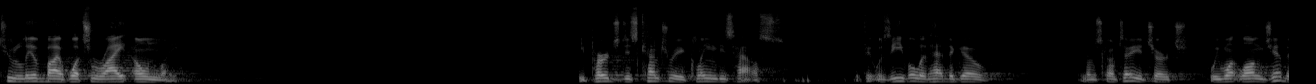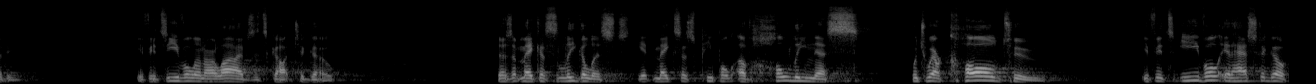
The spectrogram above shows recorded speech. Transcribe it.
to live by what's right only. He purged his country, he cleaned his house. If it was evil, it had to go. And I'm just going to tell you, church, if we want longevity, if it's evil in our lives, it's got to go. Doesn't make us legalists, it makes us people of holiness, which we are called to. If it's evil, it has to go.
